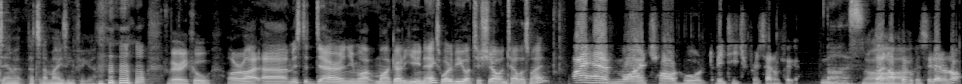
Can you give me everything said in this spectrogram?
damn it! That's an amazing figure. Very cool. All right, uh, Mr. Darren, you might might go to you next. What have you got to show and tell us, mate? I have my childhood vintage Prince Adam figure. Nice. Oh, Don't know if people can see that or not.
